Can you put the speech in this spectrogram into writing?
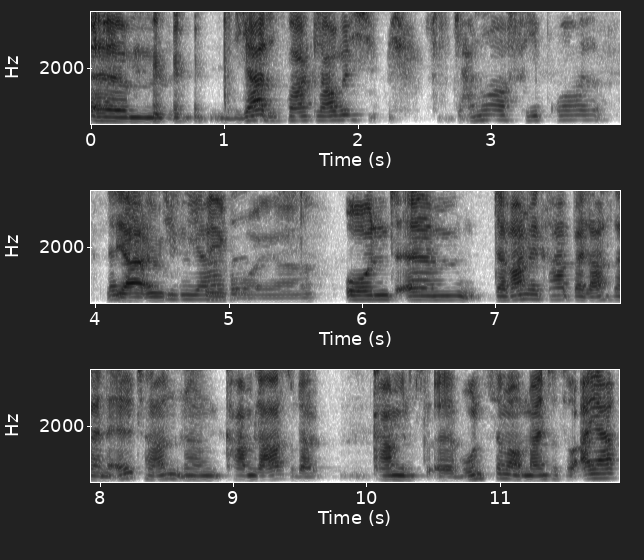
Ähm, ja, das war, glaube ich, Januar, Februar letzten, ja, im diesen Februar, Jahres. ja. Und ähm, da waren wir gerade bei Lars seinen Eltern und dann kam Lars oder kam ins äh, Wohnzimmer und meinte so, ah ja,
